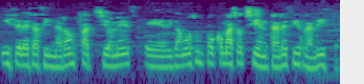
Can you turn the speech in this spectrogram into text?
y se les asignaron facciones, eh, digamos, un poco más occidentales y realistas.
